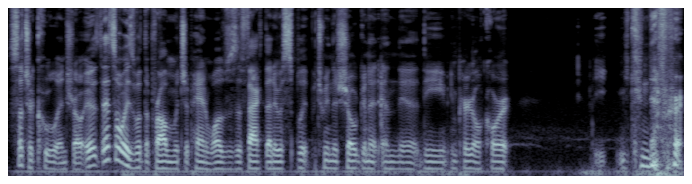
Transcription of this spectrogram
Such a cool intro. Was, that's always what the problem with Japan was, was the fact that it was split between the shogunate and the, the imperial court you, you can never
